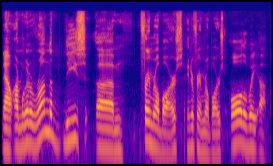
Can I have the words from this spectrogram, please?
Now I'm going to run the, these um, frame rail bars, interframe rail bars, all the way up.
